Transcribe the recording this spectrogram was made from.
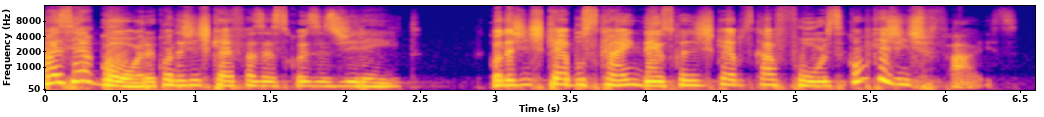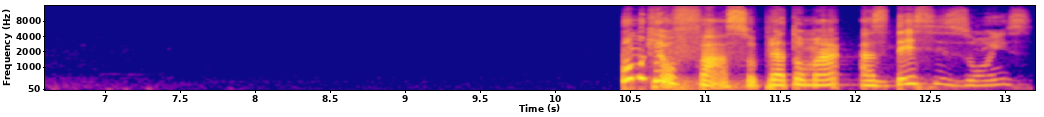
Mas e agora, quando a gente quer fazer as coisas direito? Quando a gente quer buscar em Deus, quando a gente quer buscar força, como que a gente faz? Como que eu faço para tomar as decisões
